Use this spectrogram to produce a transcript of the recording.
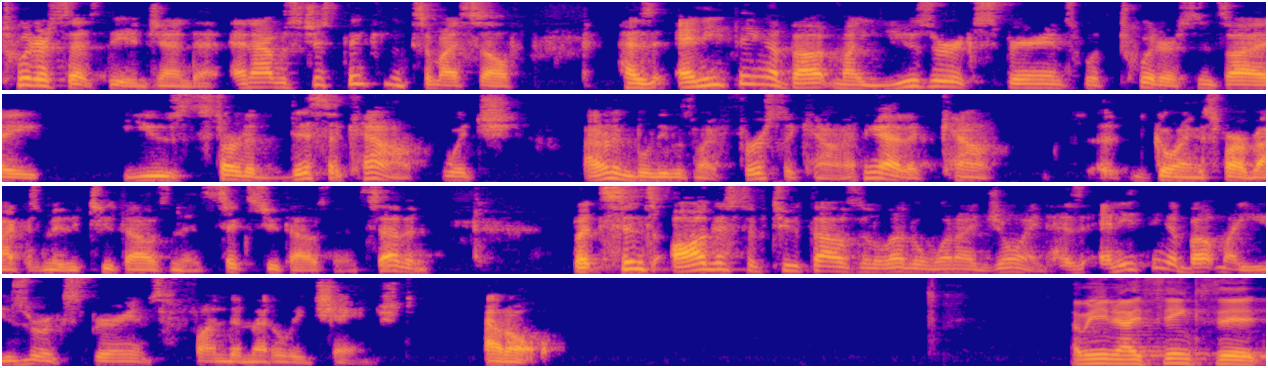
Twitter sets the agenda. And I was just thinking to myself, has anything about my user experience with Twitter since I used started this account, which I don't even believe was my first account. I think I had an account uh, going as far back as maybe 2006, 2007. But since August of 2011, when I joined, has anything about my user experience fundamentally changed at all? I mean, I think that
